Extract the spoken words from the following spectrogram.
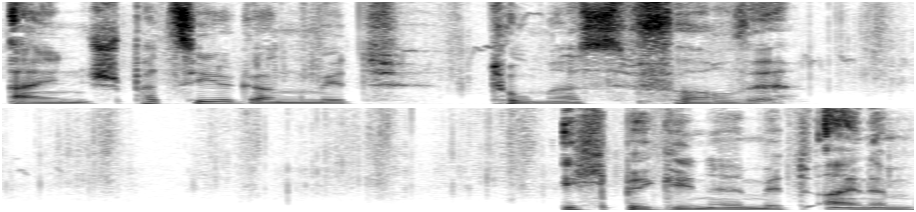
Ein Spaziergang mit Thomas Forwe. Ich beginne mit einem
